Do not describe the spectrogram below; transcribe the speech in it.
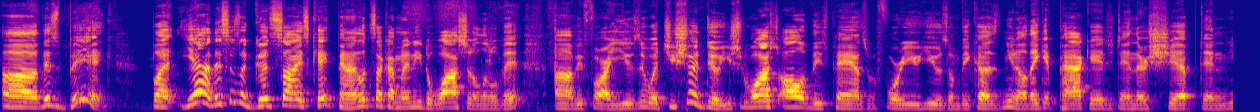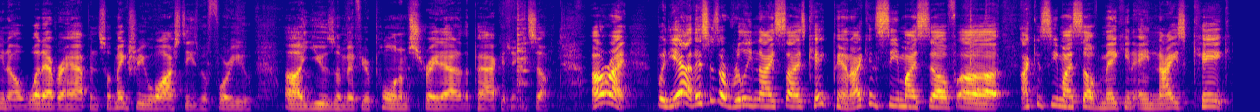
uh, this big. But yeah, this is a good sized cake pan. It looks like I'm gonna need to wash it a little bit uh, before I use it, which you should do. You should wash all of these pans before you use them because, you know, they get packaged and they're shipped and, you know, whatever happens. So make sure you wash these before you uh, use them if you're pulling them straight out of the packaging. So, all right. But yeah, this is a really nice sized cake pan. I can see myself, uh, I can see myself making a nice cake.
